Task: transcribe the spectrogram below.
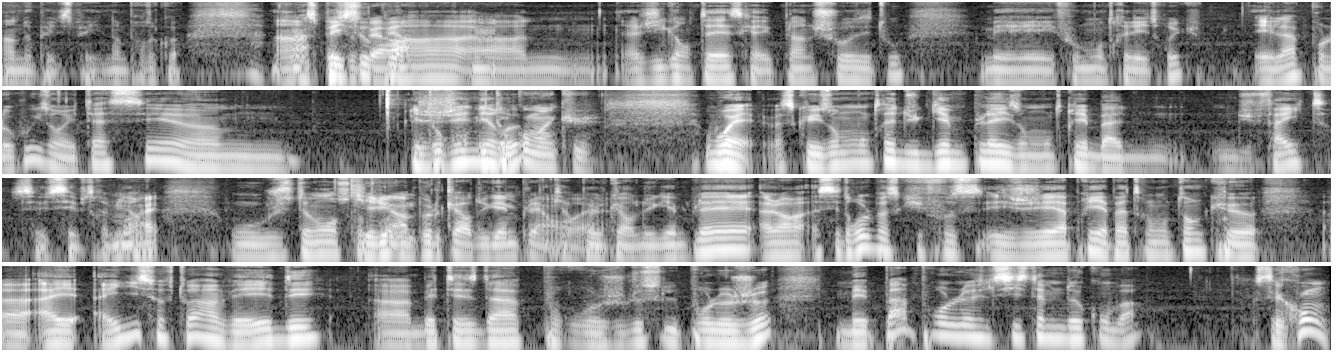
un open space, n'importe quoi, un, Un space, space opéra, opéra. euh, gigantesque avec plein de choses et tout. Mais il faut montrer les trucs. Et là, pour le coup, ils ont été assez. euh, généreux. t'ont convaincu. Ouais, parce qu'ils ont montré du gameplay, ils ont montré bah, du fight, c'est très bien. Ouais. Où justement on se Qui est un peu le cœur du gameplay. qui est un peu le cœur du gameplay. Alors c'est drôle parce qu'il faut, j'ai appris il y a pas très longtemps que euh, ID Software avait aidé euh, Bethesda pour le jeu, mais pas pour le système de combat. C'est con.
